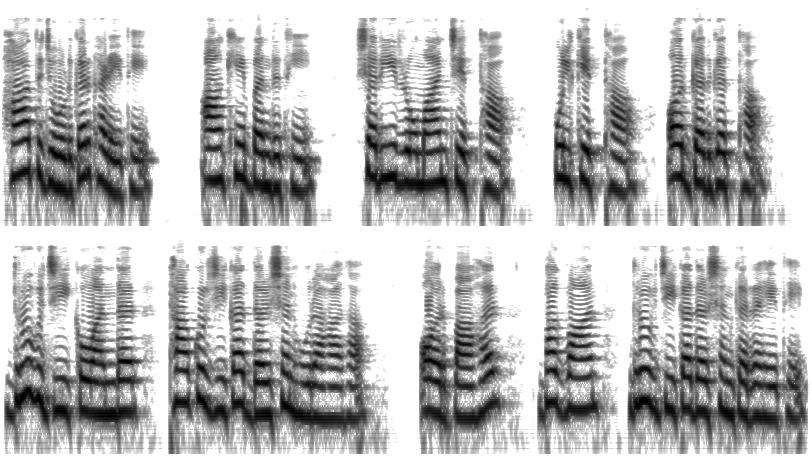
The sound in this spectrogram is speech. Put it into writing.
हाथ जोड़कर खड़े थे। आँखें बंद थीं। शरीर रोमांचित था, पुलकित था और गदगद था। ध्रुव जी को अंदर ठाकुर जी का दर्शन हो रहा था और बाहर भगवान ध्रुव जी का दर्शन कर रहे थे।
